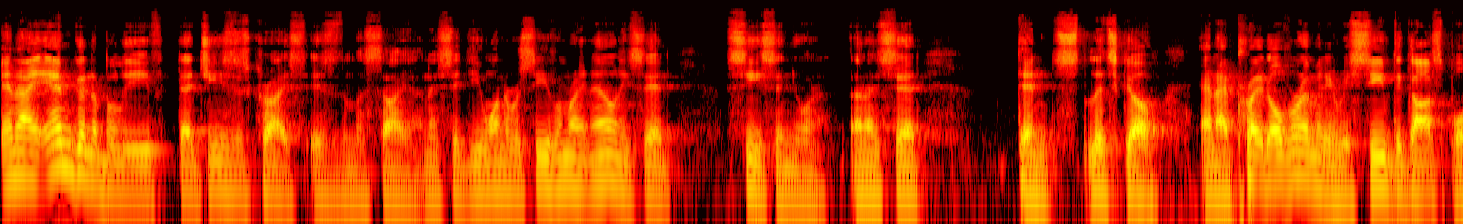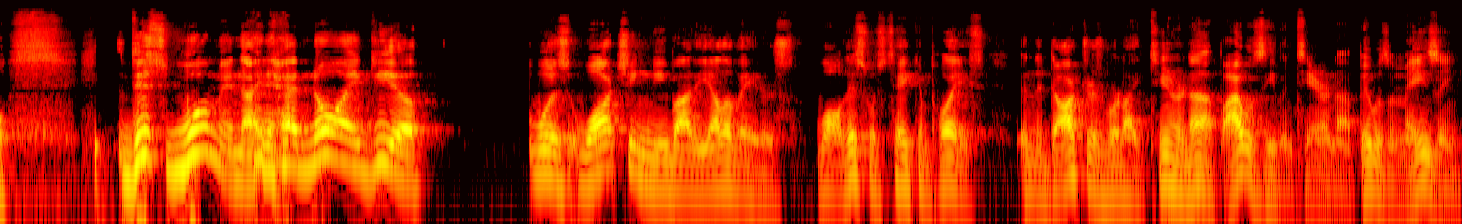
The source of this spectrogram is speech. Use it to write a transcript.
and I am going to believe that Jesus Christ is the Messiah. And I said, Do you want to receive him right now? And he said, Si, senor. And I said, Then let's go. And I prayed over him, and he received the gospel. This woman, I had no idea was watching me by the elevators while this was taking place. And the doctors were like tearing up. I was even tearing up. It was amazing.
